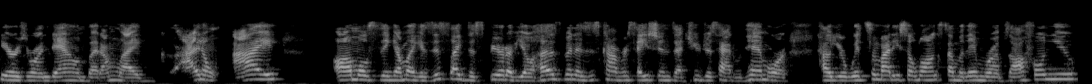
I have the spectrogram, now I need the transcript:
tears run down, but I'm like, I don't, I almost think I'm like, is this like the spirit of your husband? Is this conversations that you just had with him, or how you're with somebody so long, some of them rubs off on you?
